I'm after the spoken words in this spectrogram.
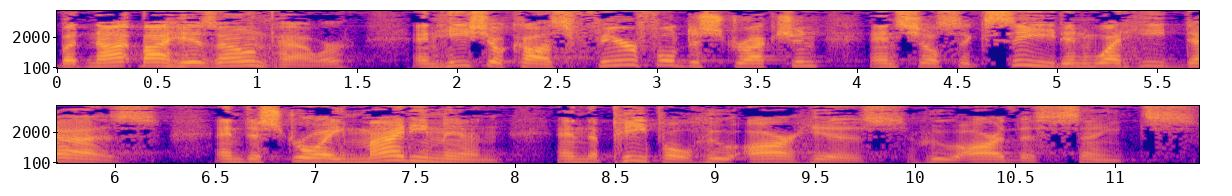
but not by his own power, and he shall cause fearful destruction and shall succeed in what he does and destroy mighty men and the people who are his, who are the saints.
